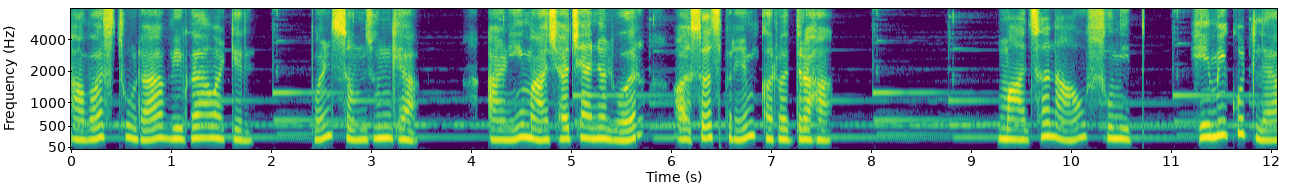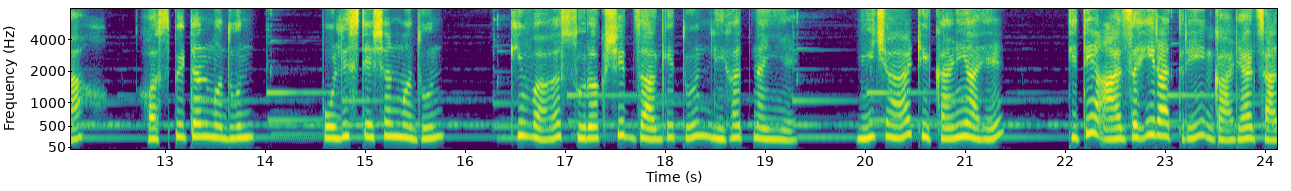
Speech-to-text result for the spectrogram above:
आवाज थोडा वेगळा वाटेल पण समजून घ्या आणि माझ्या चॅनलवर असंच प्रेम करत राहा. माझं नाव सुमित. हे मी कुठल्या हॉस्पिटलमधून पोलीस स्टेशनमधून किंवा सुरक्षित जागेतून लिहत नाहीये. मी ज्या ठिकाणी आहे तिथे आजही रात्री गाड्या जात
